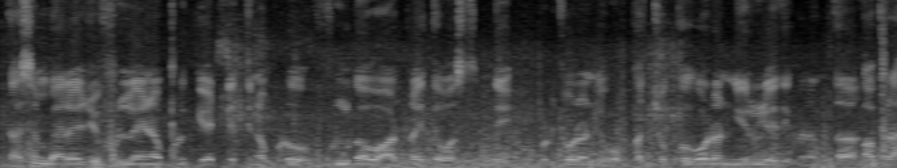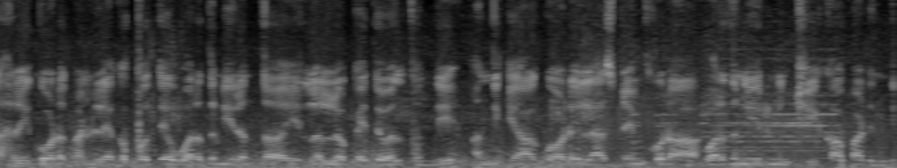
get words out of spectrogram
ప్రకాశం బ్యారేజీ ఫుల్ అయినప్పుడు గేట్లు ఎత్తినప్పుడు ఫుల్గా వాటర్ అయితే వస్తుంది. ఇప్పుడు చూడండి ఒక్క చుక్క కూడా నీరు లేదు ఇక్కడంతా. ఆ ప్రహరీ గోడ కానీ లేకపోతే వరద నీరంతా ఇళ్ళలోకి అయితే వెళ్తుంది. అందుకే ఆ గోడే లాస్ట్ టైం కూడా వరద నీరు నుంచి కాపాడింది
